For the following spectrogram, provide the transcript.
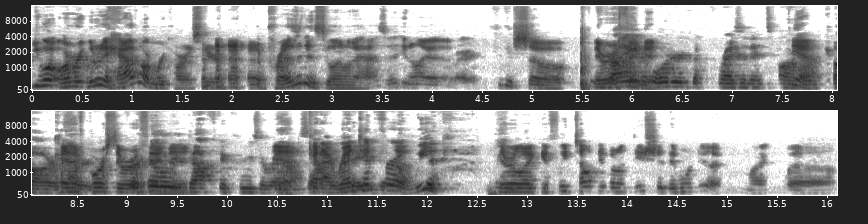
you want armored? We don't even have armored cars here. the president's the only one that has it. You know." I, uh, So they were Ryan offended, ordered the president's armored Yeah. car. and of course they were for Hilary offended. Duff to cruise around. Yeah. Can I rent it for a week? They were like, "If we tell people don't do shit, they won't do it." I'm like, "Well,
